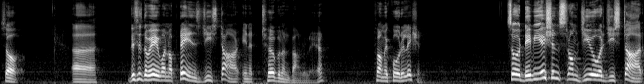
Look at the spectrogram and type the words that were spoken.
So, uh, this is the way one obtains G star in a turbulent boundary layer from a correlation. So, deviations from G over G star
